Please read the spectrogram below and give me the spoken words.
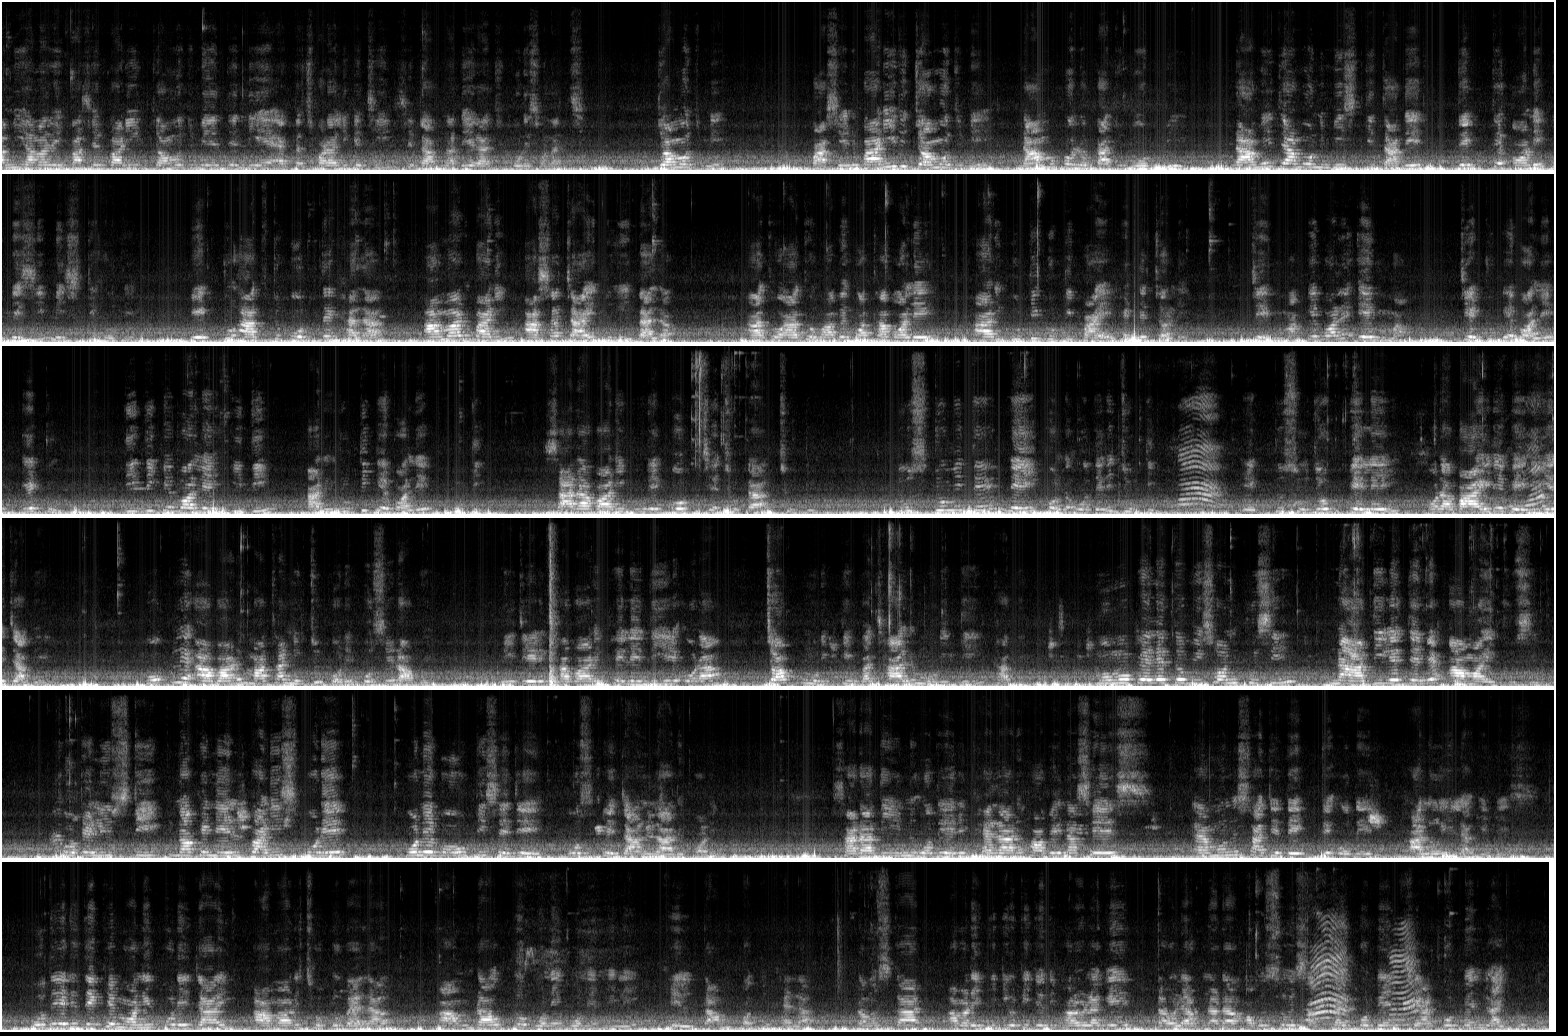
আমি আমার এই পাশের বাড়ির যমজ মেয়েদের নিয়ে একটা ছড়া লিখেছি, সেটা আপনাদের আজ পড়ে শোনাচ্ছি। যমজ মেয়ে। পাশের বাড়ির যমজ মেয়ে। নাম হলো কাজু বর্ফি। নামে যেমন মিষ্টি তাদের, দেখতে অনেক বেশি মিষ্টি ওদের। একটু আধটু করতে খেলা, আমার বাড়ি আসা চাই দুই বেলা। আধো আধোভাবে কথা বলে, আর গুটি গুটি পায়ে হেঁটে চলে। জেম্মাকে বলে এম্মা, জেঠুকে বলে এটু, দিদিকে বলে ইদি আর রুটিকে বলে উটি। সারা বাড়ি ঘুরে করছে ছোটা ছুটি। দুষ্টুমিতে নেই কোনো ওদের জুটি। একটু সুযোগ পেলেই ওরা বাইরে বেরিয়ে যাবে। বকলে আবার মাথা নিচু করে বসে রবে। নিজের খাবার ফেলে দিয়ে ওরা চপ মুড়ি কিংবা ঝাল মুড়িতেই খাবে। মোমো পেলে তো ভীষণ খুশি, না দিলে দেবে আমায় খুশি। ঠোঁটে লিপস্টিক নখে নেল পালিশ পরে কোণে বউটি সেজে বসবে জানলার পরে সারাদিন ওদের খেলার হবে না শেষ, এমন সাজে দেখতে ওদের ভালোই লাগে বেশ। ওদের দেখে মনে পড়ে যায়, আমার ছোটবেলা, আমরাও তো বনে বনে মিলে খেলতাম, কত খেলা। নমস্কার, আমার এই ভিডিওটি যদি ভালো লাগে, তাহলে আপনারা অবশ্যই সাবস্ক্রাইব করবেন শেয়ার করবেন লাইক করবেন।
